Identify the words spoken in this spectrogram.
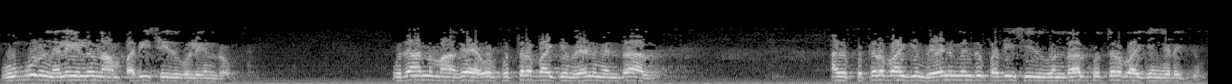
ஒவ்வொரு நிலையிலும் நாம் பதிவு செய்து கொள்கின்றோம். உதாரணமாக ஒரு புத்திர பாக்கியம் வேணும் என்றால் அது புத்திர பாக்கியம் வேணும் என்று பதிவு செய்து கொண்டால் புத்திர பாக்கியம் கிடைக்கும்.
